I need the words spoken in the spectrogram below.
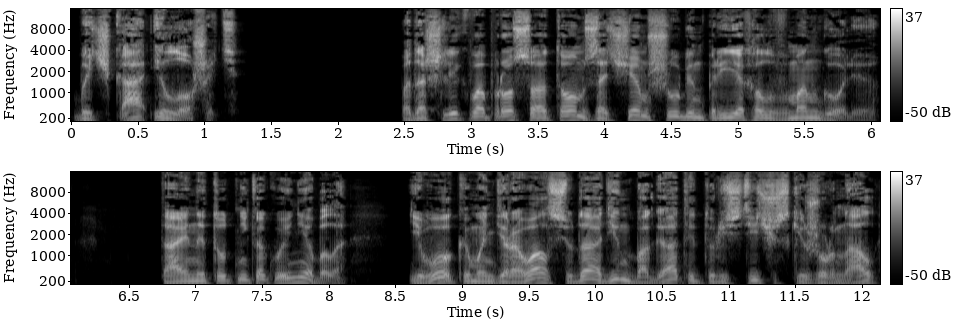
бычка и лошадь». Подошли к вопросу о том, зачем Шубин приехал в Монголию. Тайны тут никакой не было. Его командировал сюда один богатый туристический журнал,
